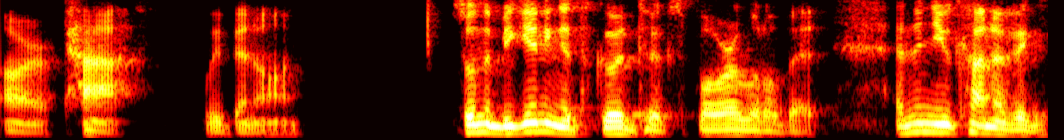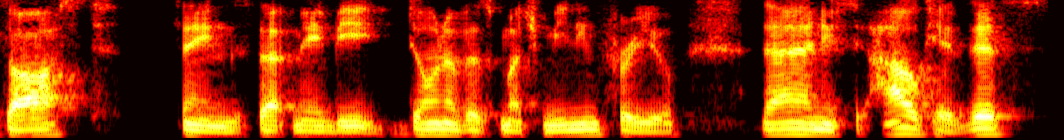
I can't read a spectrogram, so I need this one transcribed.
our path we've been on. So in the beginning, it's good to explore a little bit. And then you kind of exhaust things that maybe don't have as much meaning for you. Then you say, oh, okay, this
